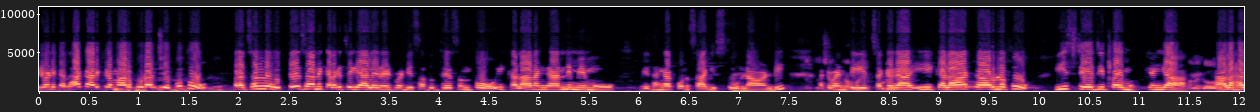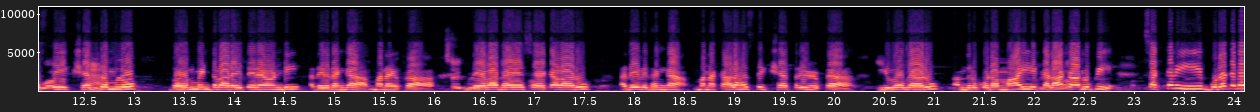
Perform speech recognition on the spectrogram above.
ఇటువంటి కథా కార్యక్రమాలు కూడా చెబుతూ ప్రజల్లో ఉత్తేజాన్ని కలగచేయాలి అనేటువంటి సదుద్దేశంతో ఈ కళారంగాన్ని మేము విధంగా కొనసాగిస్తూ ఉన్నామండి. అటువంటి చక్కగా ఈ కళాకారులకు ఈ స్టేజీ పై ముఖ్యంగా కాళహస్తి క్షేత్రంలో గవర్నమెంట్ వారైతేనేవ్వండి అదేవిధంగా మన యొక్క దేవాదాయ శాఖ వారు అదే విధంగా మన కాళహస్తి క్షేత్రం యొక్క ఈవో గారు అందరూ కూడా మా ఈ కళాకారులకి చక్కని బుర్రకథ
